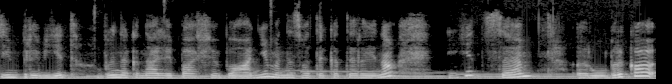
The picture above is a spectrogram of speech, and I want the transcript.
Всім привіт! Ви на каналі Пафі Бані. Мене звати Катерина, і це рубрика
